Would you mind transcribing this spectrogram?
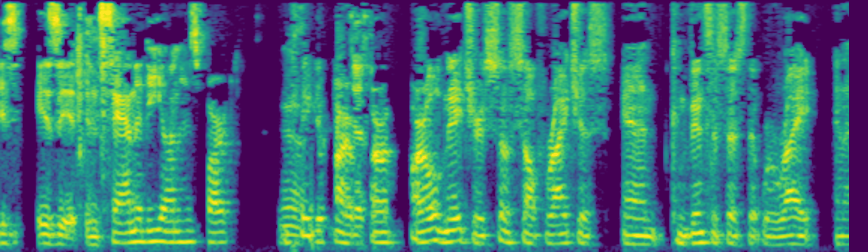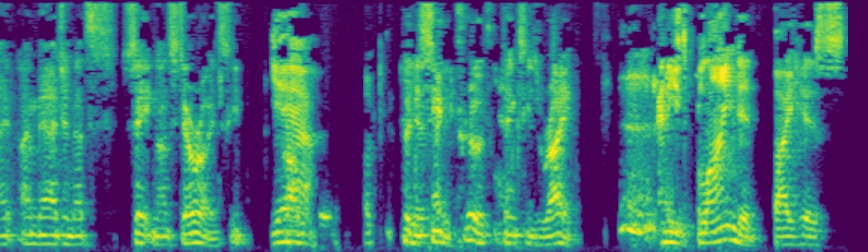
is is it insanity on his part? I think our, our, our old nature is so self-righteous and convinces us that we're right. And I, I imagine that's Satan on steroids. He Yeah, probably couldn't see the truth, thinks he's right. and he's blinded by his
